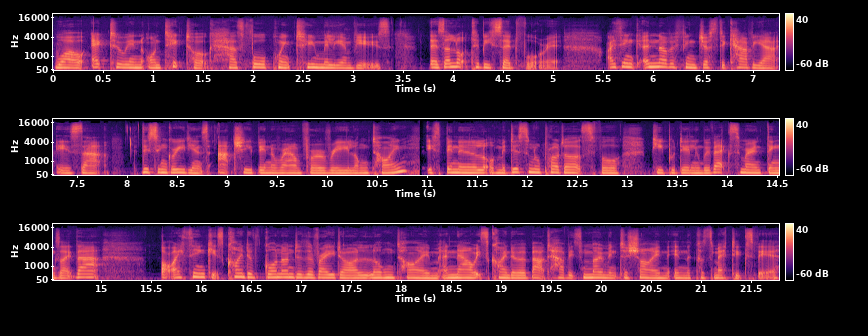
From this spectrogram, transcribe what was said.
while Ectoin on TikTok has 4.2 million views. There's a lot to be said for it. I think another thing just to caveat is that this ingredient's actually been around for a really long time. It's been in a lot of medicinal products for people dealing with eczema and things like that but I think it's kind of gone under the radar a long time, and now it's kind of about to have its moment to shine in the cosmetic sphere.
